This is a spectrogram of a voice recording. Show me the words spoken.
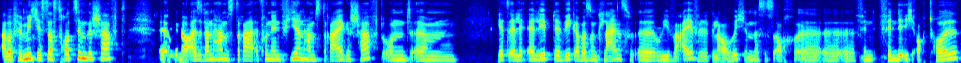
Aber für mich ist das trotzdem geschafft. Äh, genau, also dann haben es drei, von den Vieren haben es drei geschafft und ähm, Jetzt erle erlebt der Weg aber so ein kleines äh, Revival, glaube ich, und das ist auch, äh, äh find, finde ich auch toll.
